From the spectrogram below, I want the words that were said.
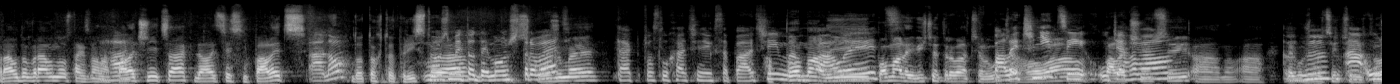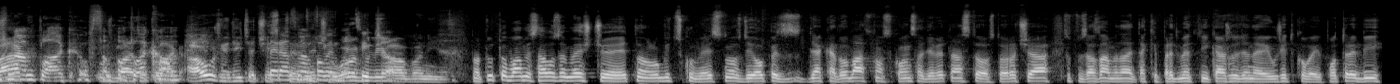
pravdovravnosť, tzv. Aha. palečnica. Dali ste si palec Áno. do tohto prístroja. Môžeme to demonstrovať. Skúsme. Tak poslucháči, nech sa páči. A pomaly, pomaly vyšetrovateľ Palečníci uťahoval. Palečníci, áno. A tak uh-huh. už sme mhm. cítili A už mám tlak. Už som pod tlakom. A už vidíte, či Teraz ste niečo urobili, alebo nie. No tuto máme samozrejme ešte etnologickú miestnosť, kde je opäť nejaká domácnosť konca 19. storočia. Sú tu zaznamenané také predmety každodennej užitkovej potreby,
